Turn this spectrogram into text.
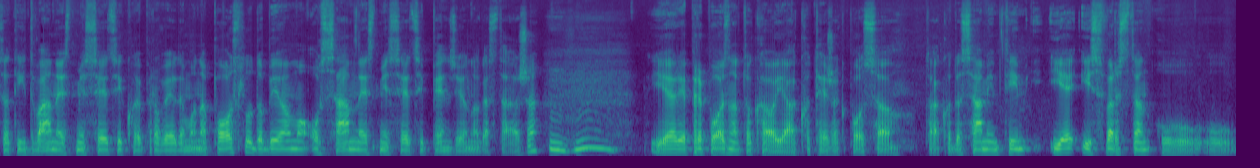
za tih 12 mjeseci koje provedemo na poslu, dobivamo 18 mjeseci penzionog staža, jer je prepoznato kao jako težak posao. Tako da samim tim je i svrstan u, u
